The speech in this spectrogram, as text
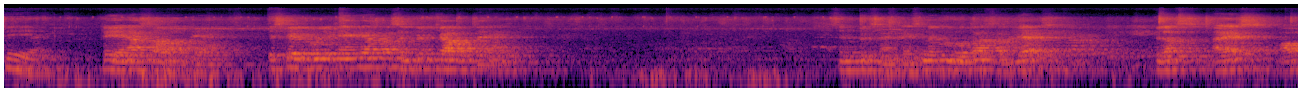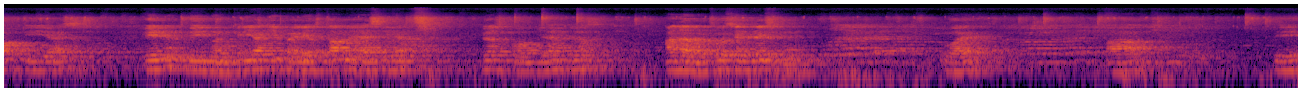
ते है। ते है ना सब आते हैं। इसके रूल लिखेंगे आपका सिंपल क्या होते हैं। सिंपल सेंटेंस में रूल होता है सब्जेक्ट प्लस एस और E S in V one क्रिया की पहली अवस्था में S E S plus object plus other कोई सेंटेंस में वाई आर ए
